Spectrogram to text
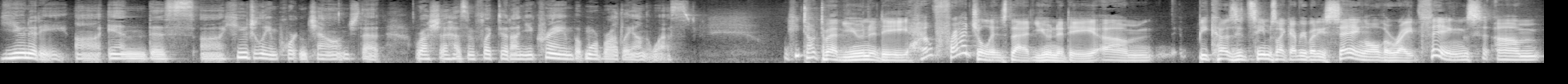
unity uh, in this uh, hugely important challenge that Russia has inflicted on Ukraine, but more broadly on the West. He talked about unity. How fragile is that unity? Um, because it seems like everybody's saying all the right things. Um,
